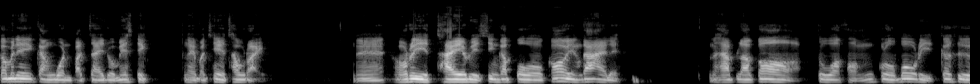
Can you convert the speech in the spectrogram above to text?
ก็ไม่ได้กังวลปัจจัยโดเมสติกในประเทศเท่าไหร่นะรีดไทยรีดสิงคโปร์ก็ยังได้เลยนะครับ แล้วก็ตัวของ global REIT ก็คือ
